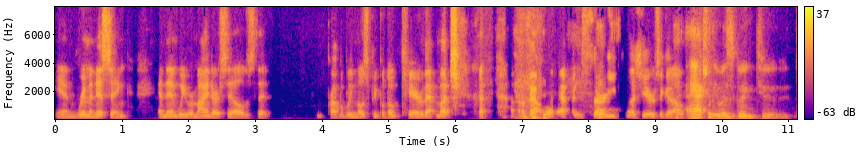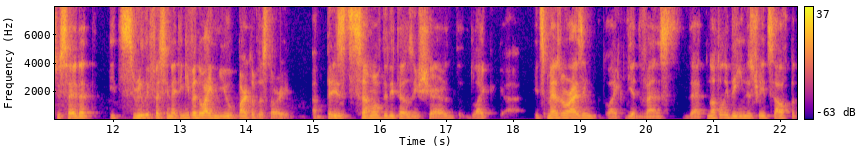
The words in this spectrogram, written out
in reminiscing and then we remind ourselves that probably most people don't care that much about what happened 30 plus years ago. I actually was going to to say that it's really fascinating, even though I knew part of the story. Uh, there is some of the details you shared, like uh, it's mesmerizing like the advance that not only the industry itself but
